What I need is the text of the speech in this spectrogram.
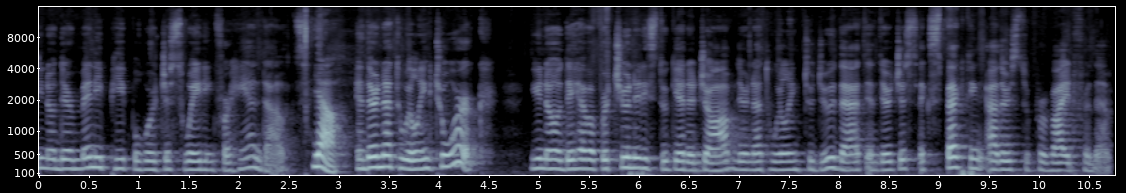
you know, there are many people who are just waiting for handouts. Yeah. And they're not willing to work you know they have opportunities to get a job they're not willing to do that and they're just expecting others to provide for them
